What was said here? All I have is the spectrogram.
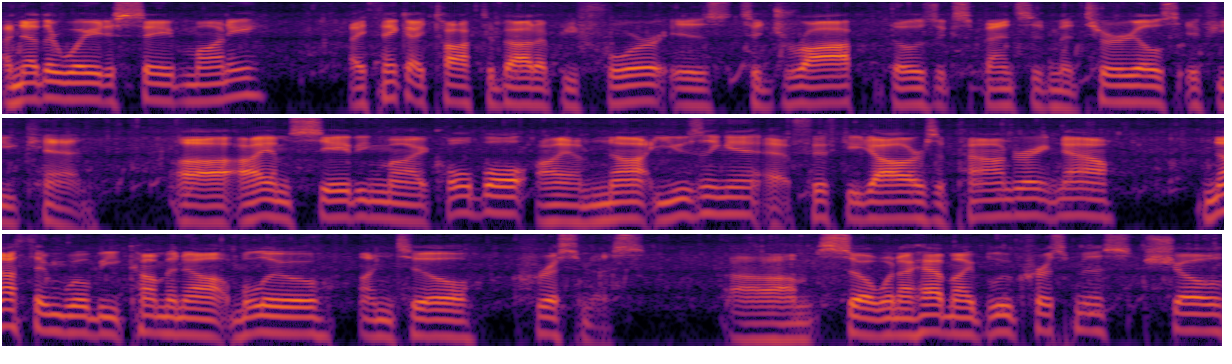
Another way to save money, I think I talked about it before, is to drop those expensive materials if you can. Uh, I am saving my cobalt. I am not using it at $50 a pound right now. Nothing will be coming out blue until Christmas. Um, so when I have my Blue Christmas show,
